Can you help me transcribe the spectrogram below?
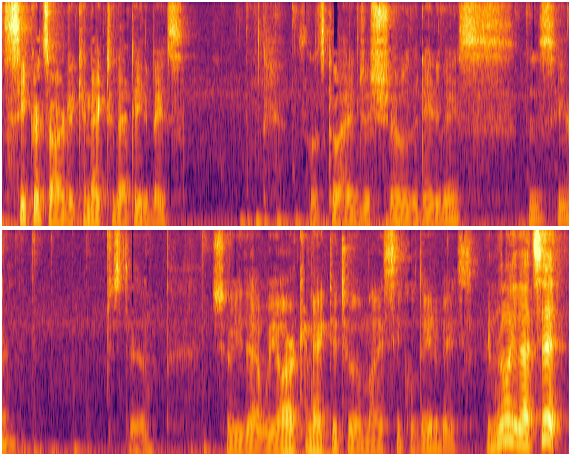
secrets are to connect to that database. So let's go ahead and just show the database is here, just to show you that we are connected to a MySQL database. And really that's it.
